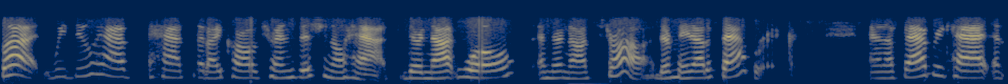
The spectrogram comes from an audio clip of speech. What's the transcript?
But we do have hats that I call transitional hats. They're not wool and they're not straw. They're made out of fabric. and a fabric hat, and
